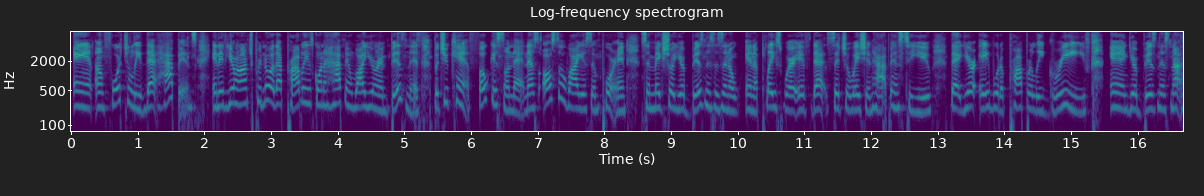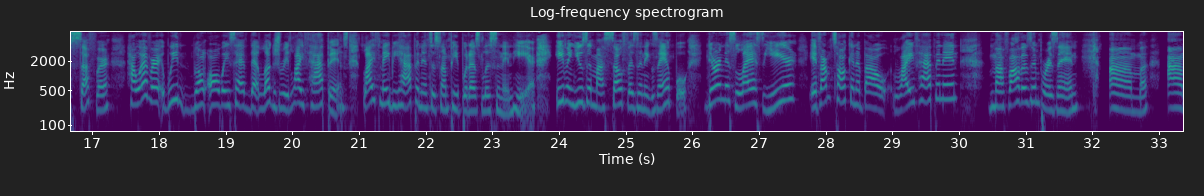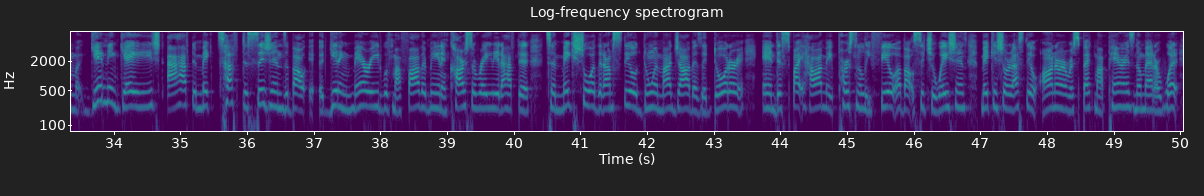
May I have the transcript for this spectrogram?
And unfortunately, that happens. And if you're an entrepreneur, that probably is going to happen while you're in business, but you can't focus on that. And that's also why it's important to make sure your business is in a in a place where if that situation happens to you, that you're able to properly grieve and your business not suffer. However, we don't always have that luxury. Life happens. Life may be happening to some people that's listening here. Even using myself as an example, during this last year, if I'm talking about life happening, my father's in prison. Um, I'm getting engaged. I have to make tough decisions about uh, getting married with my father being incarcerated. I have to, to make sure that I'm still doing my job as a daughter. And despite how I may personally feel about situations, making sure that I still honor and respect my parents, no matter what,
